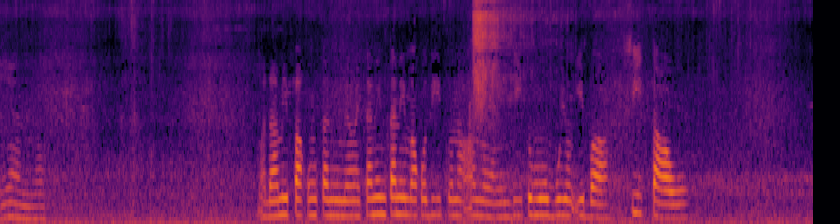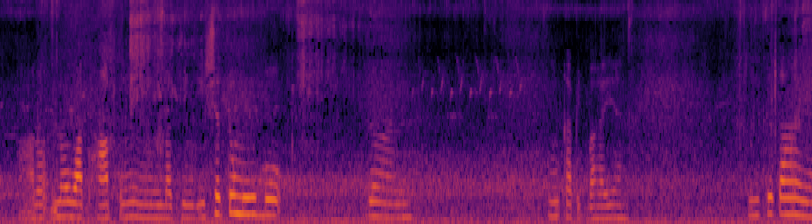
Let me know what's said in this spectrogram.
ayan no Madami pa akong tanim. May tanim-tanim ako dito na ano, hindi tumubo yung iba. Sitaw. I don't know what happened, but hindi siya tumubo. Doon. Yung kapitbahay yan. Dito tayo.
